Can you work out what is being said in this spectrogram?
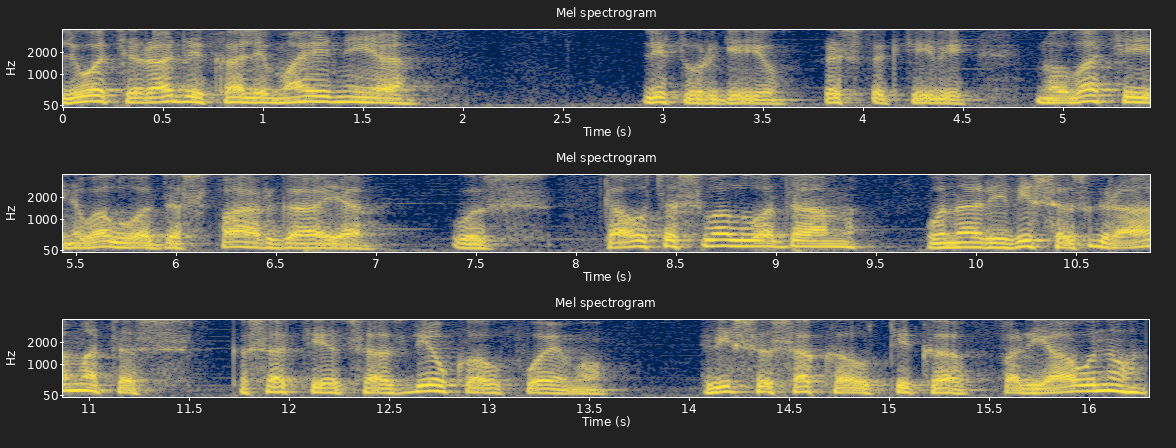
ļoti radikāli mainīja liturģiju, respektīvi no latīņu valodas pārgāja uz tautas valodām, un arī visas grāmatas, kas attiecās dievkalpojumu, visas atkal tika par jaunu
